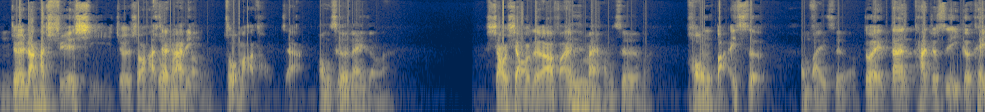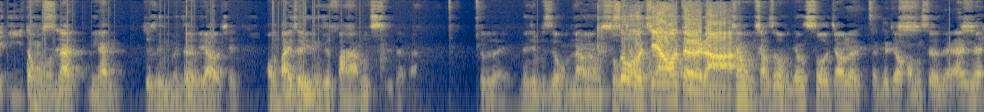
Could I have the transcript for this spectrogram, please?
嗯。就是让他学习，就是说他在那里坐马桶红色那一种啊，小小的啊，反正是买红色的嘛，红白色，红白色哦。对，但它就是一个可以移动哦式，那你看，就是你们真的比较有钱，红白色一定是珐琅瓷的嘛，对不对？那就不是我们那种用塑塑胶的啦，像我们小时候我们用塑胶的，整个就红色的，那你们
